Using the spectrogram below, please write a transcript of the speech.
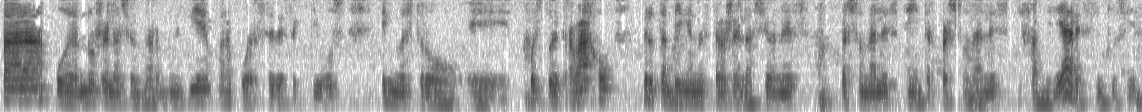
para podernos relacionar muy bien, para poder ser efectivos en nuestro eh, puesto de trabajo, pero también en nuestras relaciones personales e interpersonales y familiares inclusive.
